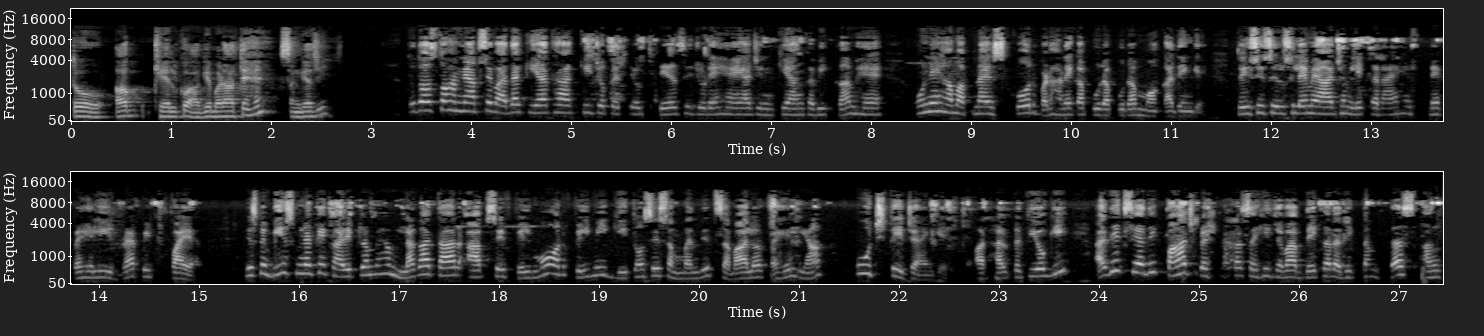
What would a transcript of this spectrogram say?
तो अब खेल को आगे बढ़ाते हैं। संज्ञा जी। तो दोस्तों, हमने आपसे वादा किया था कि जो प्रतियोगी देर से जुड़े हैं या जिनके अंक अभी कम है, उन्हें हम अपना स्कोर बढ़ाने का पूरा पूरा मौका देंगे। तो इसी सिलसिले में आज हम लेकर आए हैं अपने पहली रैपिड फायर जिसमें 20 मिनट के कार्यक्रम में हम लगातार आपसे फ़िल्मों और फिल्मी गीतों से संबंधित सवाल और पहेलियाँ पूछते जाएँगे। और हर प्रतियोगी अधिक से अधिक पाँच प्रश्नों का सही जवाब देकर अधिकतम दस अंक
